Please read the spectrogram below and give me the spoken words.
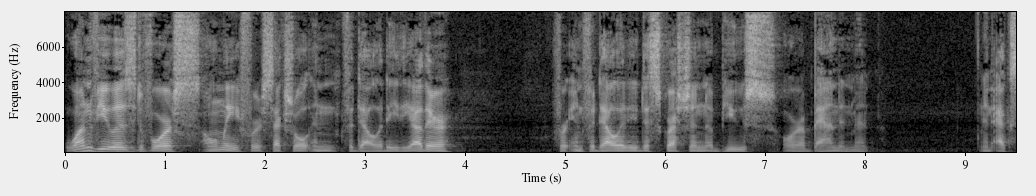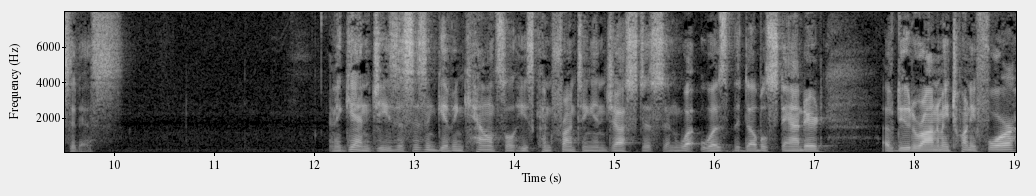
one view is divorce only for sexual infidelity, the other for infidelity, discretion, abuse, or abandonment in Exodus. And again, Jesus isn't giving counsel, he's confronting injustice. And what was the double standard of Deuteronomy 24?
